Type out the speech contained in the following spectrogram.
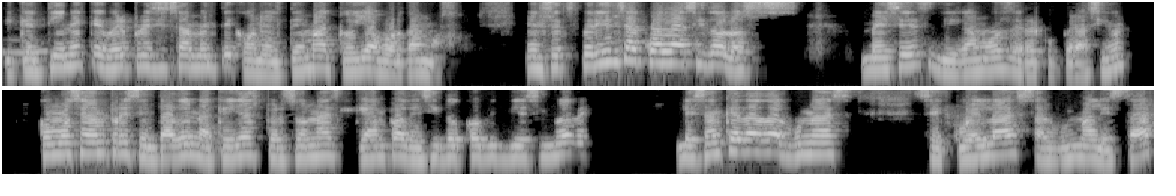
y que tiene que ver precisamente con el tema que hoy abordamos. En su experiencia, ¿cuál ha sido los meses, digamos, de recuperación? Cómo se han presentado en aquellas personas que han padecido COVID-19. ¿Les han quedado algunas secuelas, algún malestar?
